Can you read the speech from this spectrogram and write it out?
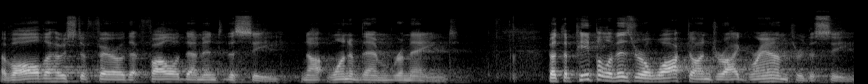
Of all the host of Pharaoh that followed them into the sea, not one of them remained. But the people of Israel walked on dry ground through the sea,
